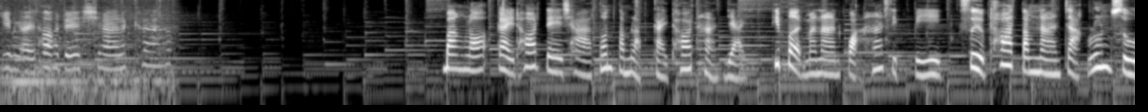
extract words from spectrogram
กินไก่ทอดเดชานะคะ บางเลาะไก่ทอดเดชาต้นตำรับไก่ทอดหาดใหญ่ ที่เปิดมานานกว่า 50 ปี สืบทอดตำนานจากรุ่นสู่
